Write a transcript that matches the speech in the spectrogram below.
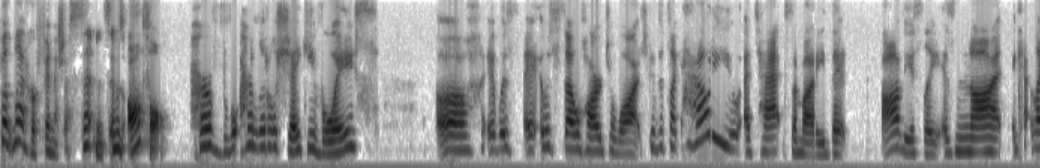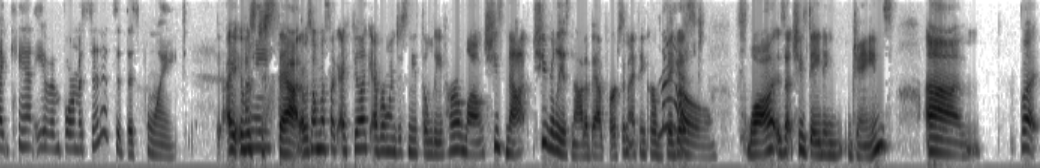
but let her finish a sentence. It was awful. Her her little shaky voice. Oh, it was it was so hard to watch because it's like, how do you attack somebody that obviously is not like can't even form a sentence at this point? I, it was I mean, just sad. I was almost like I feel like everyone just needs to leave her alone. She's not. She really is not a bad person. I think her no. biggest flaw is that she's dating James. Um, but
